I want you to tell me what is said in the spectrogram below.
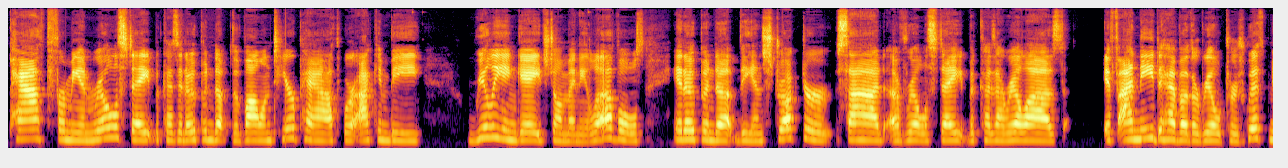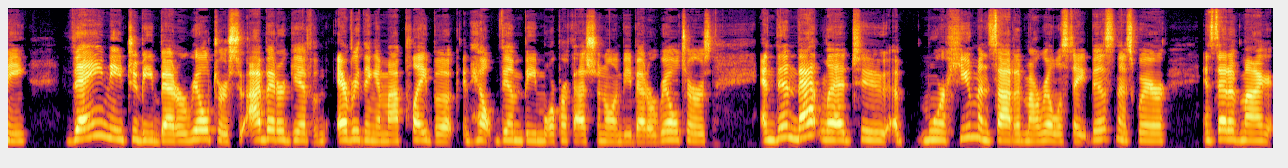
path for me in real estate because it opened up the volunteer path where I can be really engaged on many levels. It opened up the instructor side of real estate because I realized if I need to have other realtors with me, they need to be better realtors. So I better give them everything in my playbook and help them be more professional and be better realtors. And then that led to a more human side of my real estate business where instead of my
